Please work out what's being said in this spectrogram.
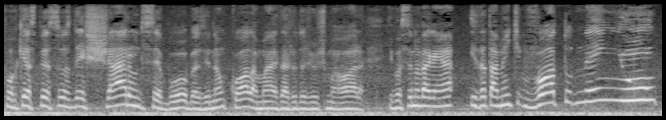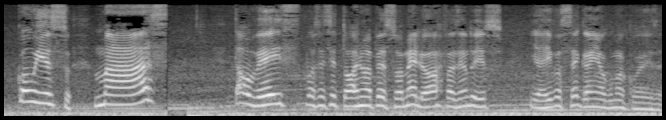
Porque as pessoas deixaram de ser bobas e não cola mais a ajuda de última hora. E você não vai ganhar exatamente voto nenhum com isso. Mas talvez você se torne uma pessoa melhor fazendo isso. E aí você ganha alguma coisa.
